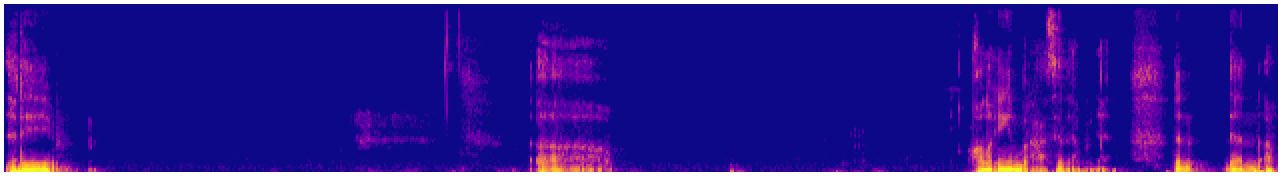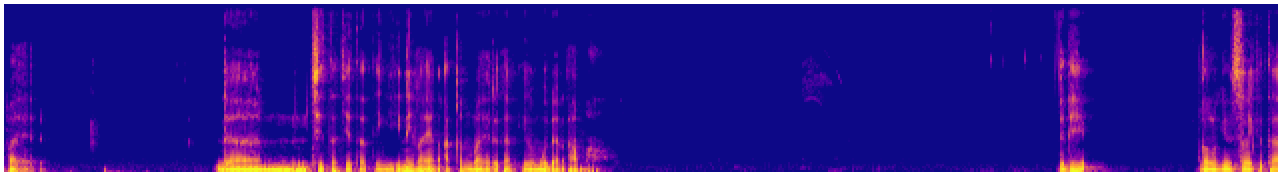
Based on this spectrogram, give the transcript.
Jadi uh, kalau ingin berhasil ya punya. Dan dan apa ya dan cita-cita tinggi inilah yang akan melahirkan ilmu dan amal. Jadi kalau misalnya kita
